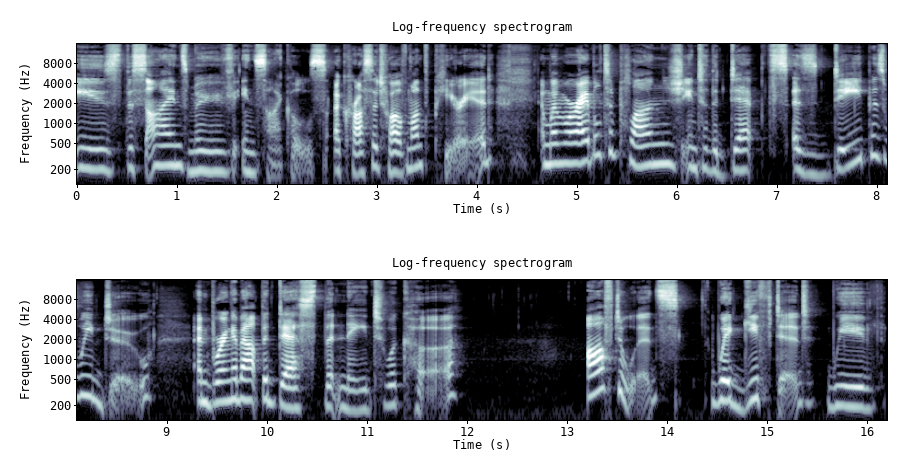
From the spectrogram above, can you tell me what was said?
is the signs move in cycles across a 12 month period. And when we're able to plunge into the depths as deep as we do and bring about the deaths that need to occur, afterwards, we're gifted with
